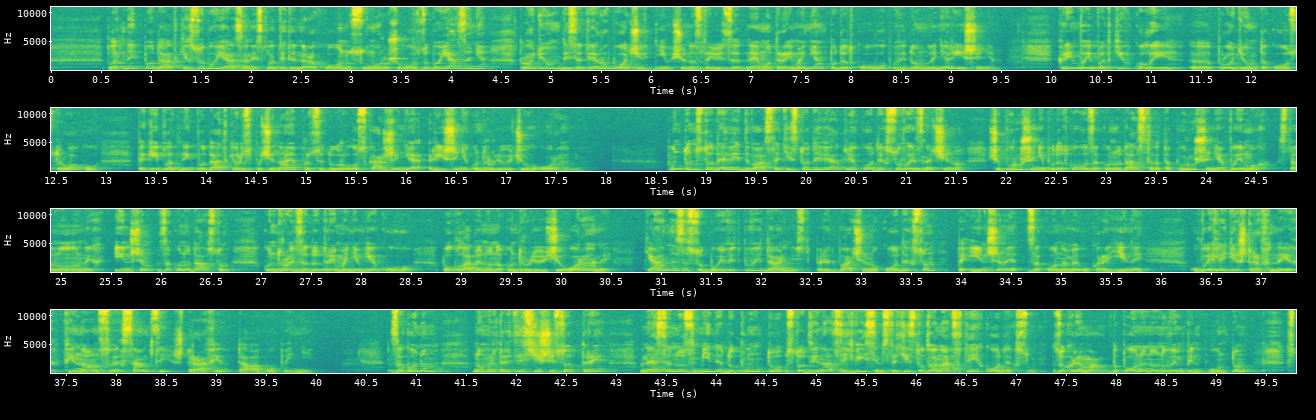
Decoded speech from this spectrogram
Платник податків зобов'язаний сплатити нараховану суму грошового зобов'язання протягом 10 робочих днів, що настають за днем отримання податкового повідомлення рішення. Крім випадків, коли е, протягом такого строку такий платник податків розпочинає процедуру оскарження рішення контролюючого органу. Пунктом 109.2 статті 109 Кодексу визначено, що порушення податкового законодавства та порушення вимог, встановлених іншим законодавством, контроль за дотриманням якого покладено на контролюючі органи, тягне за собою відповідальність, передбачену кодексом та іншими законами України у вигляді штрафних фінансових санкцій, штрафів та або пені. Законом номер 3603 внесено зміни до пункту 112.8 статті 112 Кодексу. Зокрема, доповнено новим підпунктом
